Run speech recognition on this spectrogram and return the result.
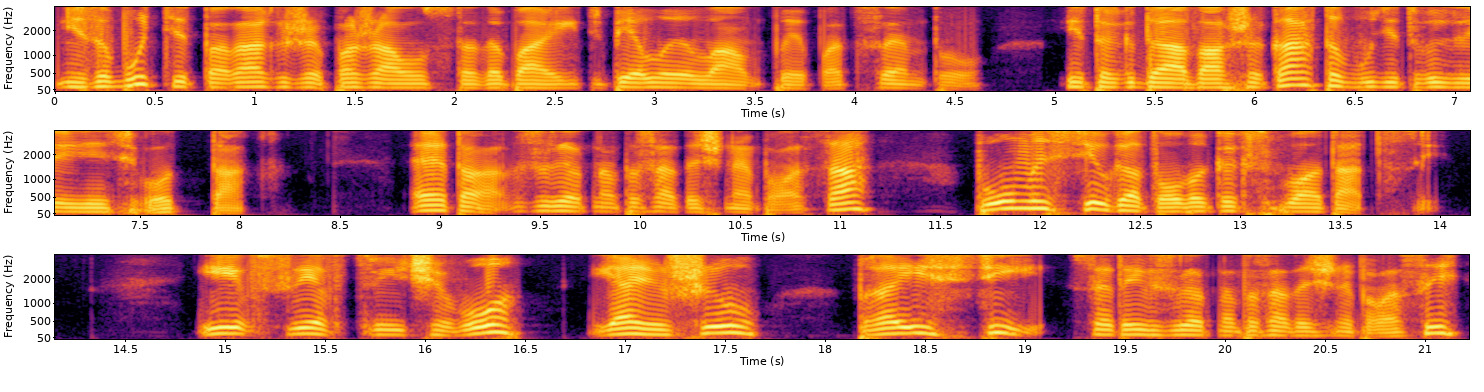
Не забудьте также, пожалуйста, добавить белые лампы по центру. И тогда ваша карта будет выглядеть вот так. Эта взлетно-посадочная полоса полностью готова к эксплуатации. И вследствие чего я решил провести с этой взлетно-посадочной полосы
